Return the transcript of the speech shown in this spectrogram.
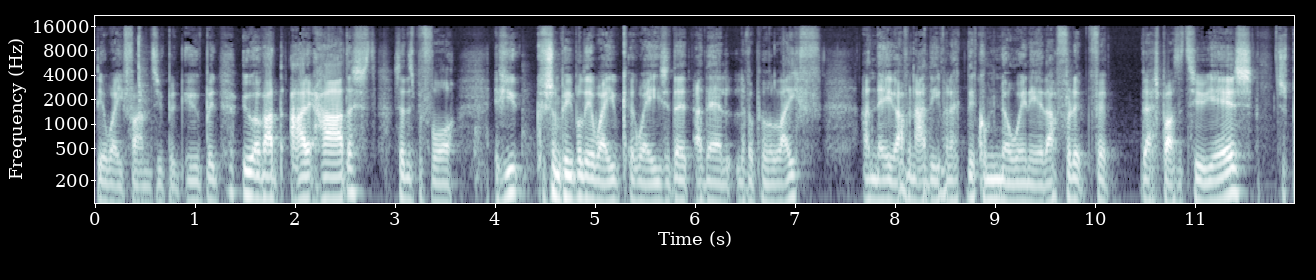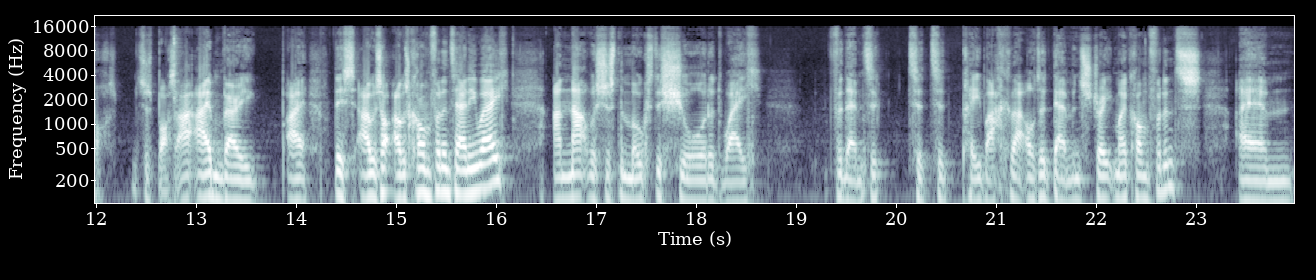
The away fans who've been, who've been who have had, had it hardest. I said this before. If you, cause some people the away aways are their, are their Liverpool life, and they haven't had even they've come nowhere near that for it for best part of two years. Just boss, just boss. I, I'm very. I this I was I was confident anyway, and that was just the most assured way for them to to to pay back that or to demonstrate my confidence. Um,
